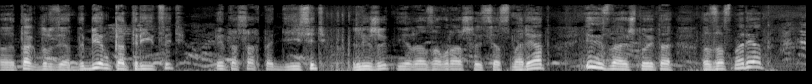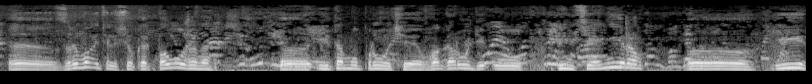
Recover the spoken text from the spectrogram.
Э, Так, друзья, Дыбенко 30, это шахта 10, лежит не разобравшийся снаряд. Я не знаю, что это за снаряд, э, взрыватель, все как положено э, и тому прочее. В огороде у пенсионеров э, и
